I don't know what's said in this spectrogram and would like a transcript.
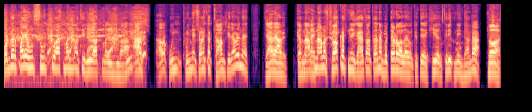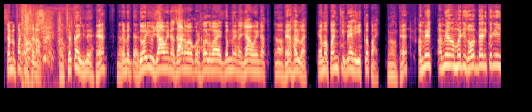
વગર પાયે ઉઠતું ઉઠતું આસમાનમાંથી રીલ આત્મા આવી ગયું. આ આ- આવા પુણ્ય છળે કામ કર્યા હોય ને ત્યારે આવે. તમને આપણે આનો શોખ જ નહીં કે આ તો તને બતાડવા લાવ્યો કે તે ખીર ક્રીક નહીં ગાંડા તો તમે પતંગ ચડાવો. હા, ચકાવી લે. હે? તમે દોર્યું જ્યાં હોય ને ઝાડવા પર હલવાય ગમે ને જ્યાં હોય ને હે. હલવાય. એમાં પંખી બે ઈ કપાય. હે. અમે અમે અમારી જવાબદારી કેટલી?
